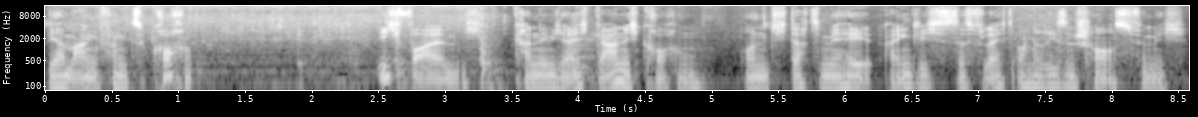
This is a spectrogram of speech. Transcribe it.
wir haben angefangen zu kochen. Ich vor allem, ich kann nämlich eigentlich gar nicht kochen. Und ich dachte mir, hey, eigentlich ist das vielleicht auch eine Riesenchance für mich.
